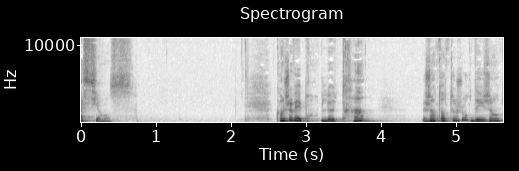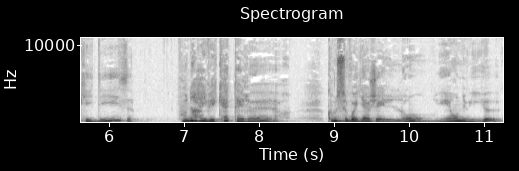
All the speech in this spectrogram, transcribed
Patience. Quand je vais prendre le train, j'entends toujours des gens qui disent Vous n'arrivez qu'à telle heure, comme ce voyage est long et ennuyeux.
